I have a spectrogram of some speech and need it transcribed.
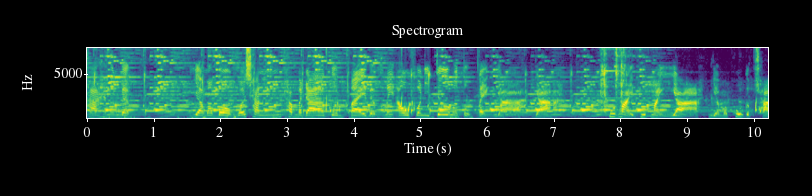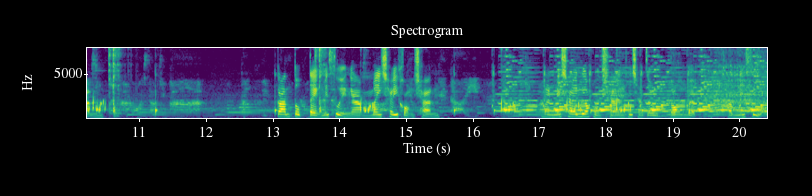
ค่ะ ให้มันแบบอย่ามาบอกว่าฉันธรรมดาเกินไปแบบไม่เอาเฟอร์นิเจอร์มาตกแต่งอย่าอย่าพูดใหม่พูดใหม่อย่าอย่ามาพูดกับฉัน การตกแต่งไม่สวยงามไม่ใช่ของฉัน มันไม่ใช่เรื่องของฉันที่ฉันจะต้องแบบทำไม่สวย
